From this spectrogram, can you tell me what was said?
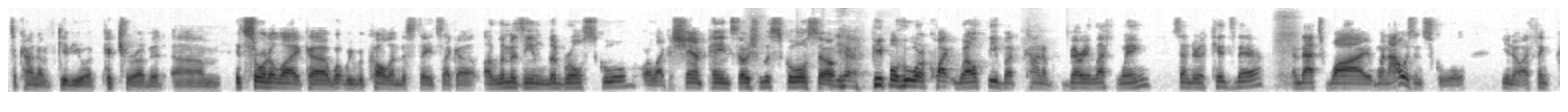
to kind of give you a picture of it, um, it's sort of like uh, what we would call in the states like a, a, limousine liberal school or like a champagne socialist school. So yeah. people who are quite wealthy but kind of very left wing send their kids there, and that's why when I was in school, you know, I think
